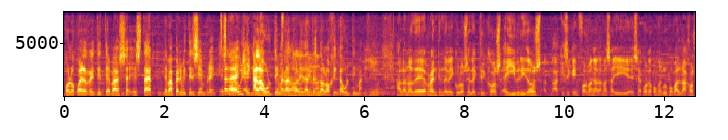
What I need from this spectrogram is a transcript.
con lo cual el renting te va a estar, te va a permitir siempre está, a la última, en la actualidad tecnológica última. Hablando de renting de vehículos eléctricos e híbridos, aquí sí que informan, además hay ese acuerdo con el grupo Baldajos,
